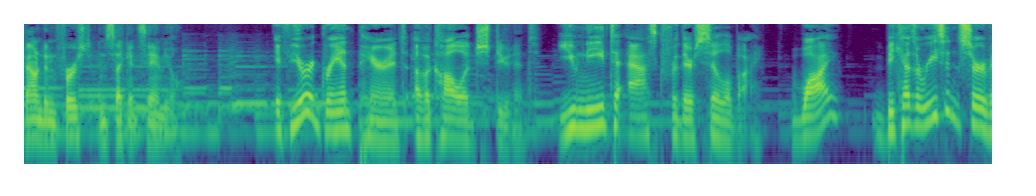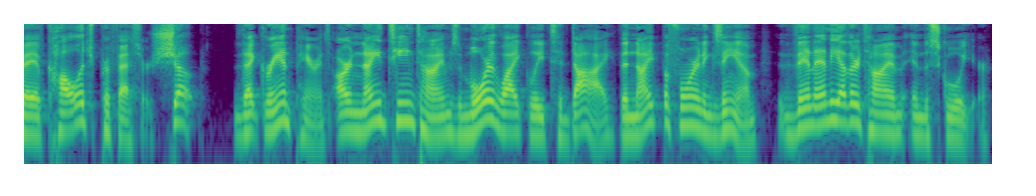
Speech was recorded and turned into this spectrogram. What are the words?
found in 1st and 2nd Samuel. If you're a grandparent of a college student, you need to ask for their syllabi. Why? Because a recent survey of college professors showed that grandparents are 19 times more likely to die the night before an exam than any other time in the school year.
